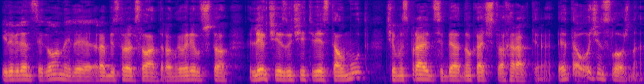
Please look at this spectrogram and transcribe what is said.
или Вилен Сигон, или Раби Стройль Салантер, он говорил, что легче изучить весь Талмуд, чем исправить в себе одно качество характера. Это очень сложно.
